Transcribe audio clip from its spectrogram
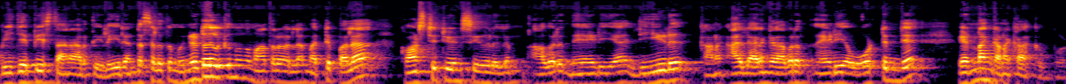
ബി ജെ പി സ്ഥാനാർത്ഥികൾ ഈ രണ്ട് സ്ഥലത്ത് മുന്നിട്ട് നിൽക്കുന്നതെന്ന് മാത്രമല്ല മറ്റ് പല കോൺസ്റ്റിറ്റ്യുവൻസികളിലും അവർ നേടിയ ലീഡ് കണ അല്ല, അല്ലെങ്കിൽ അവർ നേടിയ വോട്ടിന്റെ എണ്ണം കണക്കാക്കുമ്പോൾ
